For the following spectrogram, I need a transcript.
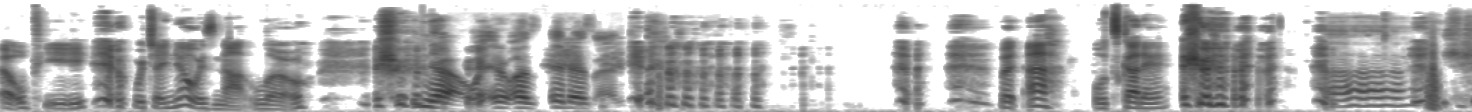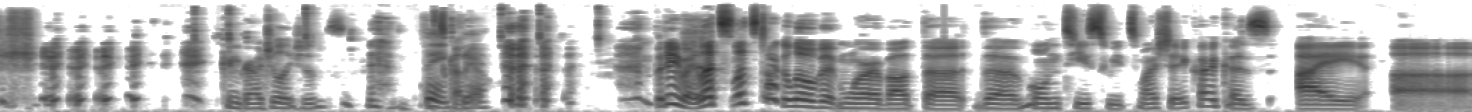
LP, which I know is not low. no, it was. It isn't. but ah, otsukare. uh... Congratulations. Thank otsukare. you. but anyway, let's let's talk a little bit more about the the Monty Sweets Marche card because I uh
